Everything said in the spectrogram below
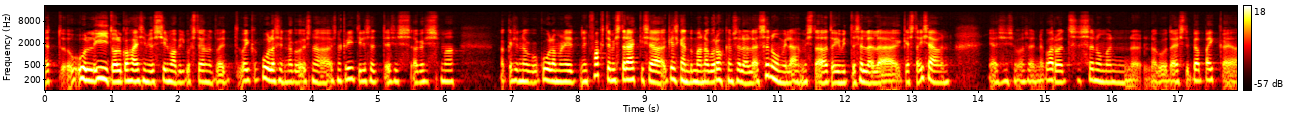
et hull iidol kohe esimesest silmapilgust ei olnud, vaid, vaid ka kuulasin nagu üsna, üsna kriitiliselt ja siis, aga siis ma hakkasin nagu kuulama neid, neid fakte, mis ta rääkis ja keskenduma nagu rohkem sellele sõnumile, mis ta tõi, mitte sellele, kes ta ise on. ja siis ma sain nagu aru, et see sõnum on nagu täiesti peab paika ja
